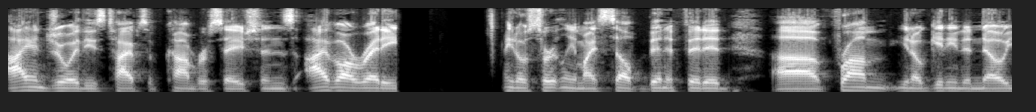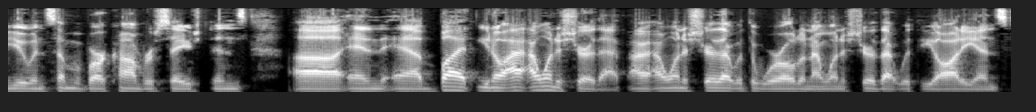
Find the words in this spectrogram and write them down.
I enjoy these types of conversations. I've already you know certainly myself benefited uh, from you know getting to know you in some of our conversations uh, and uh, but you know i, I want to share that i, I want to share that with the world and i want to share that with the audience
